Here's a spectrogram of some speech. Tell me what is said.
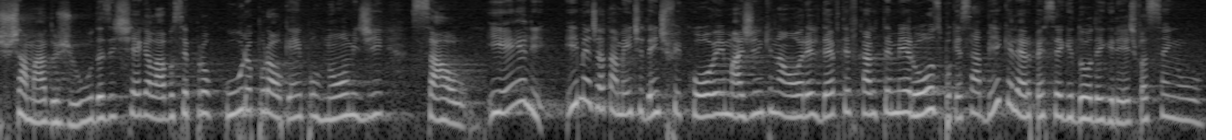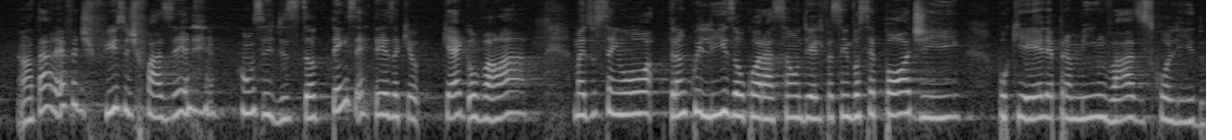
chamado Judas, e chega lá, você procura por alguém por nome de Saulo. E ele imediatamente identificou, eu imagino que na hora ele deve ter ficado temeroso, porque sabia que ele era perseguidor da igreja. Falou, Senhor, é uma tarefa difícil de fazer, né? Como se diz, eu tenho certeza que eu quer que eu vá lá? Mas o Senhor tranquiliza o coração dele, fala assim, você pode ir, porque ele é para mim um vaso escolhido.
